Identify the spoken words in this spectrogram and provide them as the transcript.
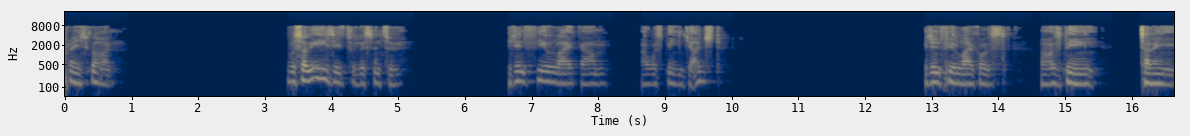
Praise God. It was so easy to listen to. It didn't feel like um, I was being judged. It didn't feel like I was I was being telling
